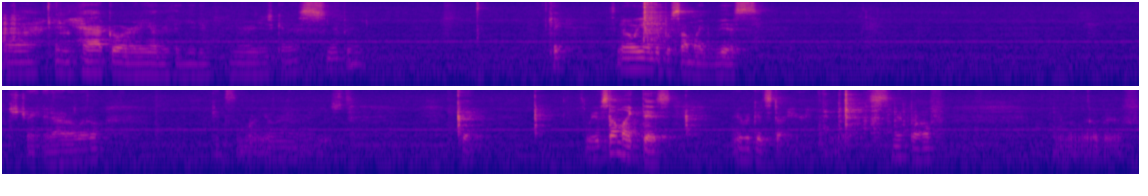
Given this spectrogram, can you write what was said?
uh, any hackle or any other thing you do. And you're just going to snip it. Okay, so now we end up with something like this. Straighten it out a little get some more yarn and just, okay. So we have something like this. We have a good start here. Snip off a little bit of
